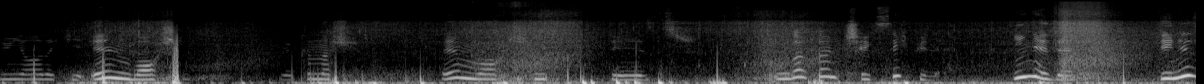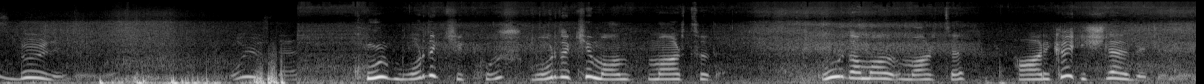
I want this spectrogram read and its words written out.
dünyadaki en vahşi yakınlaş en vahşi denizdir. Uzaktan çeksek bile yine de deniz böyledir. O yüzden kur, buradaki kuş buradaki man, martıdır. Burada man, martı harika işler beceriyor.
